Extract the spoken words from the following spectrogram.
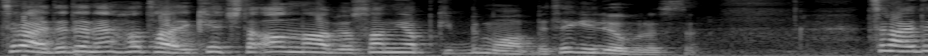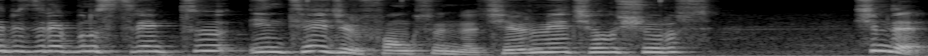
try'de dene hatayı catch'te al ne yapıyorsan yap gibi bir muhabbete geliyor burası. Try'de biz direkt bunu string to integer fonksiyonuyla çevirmeye çalışıyoruz. Şimdi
